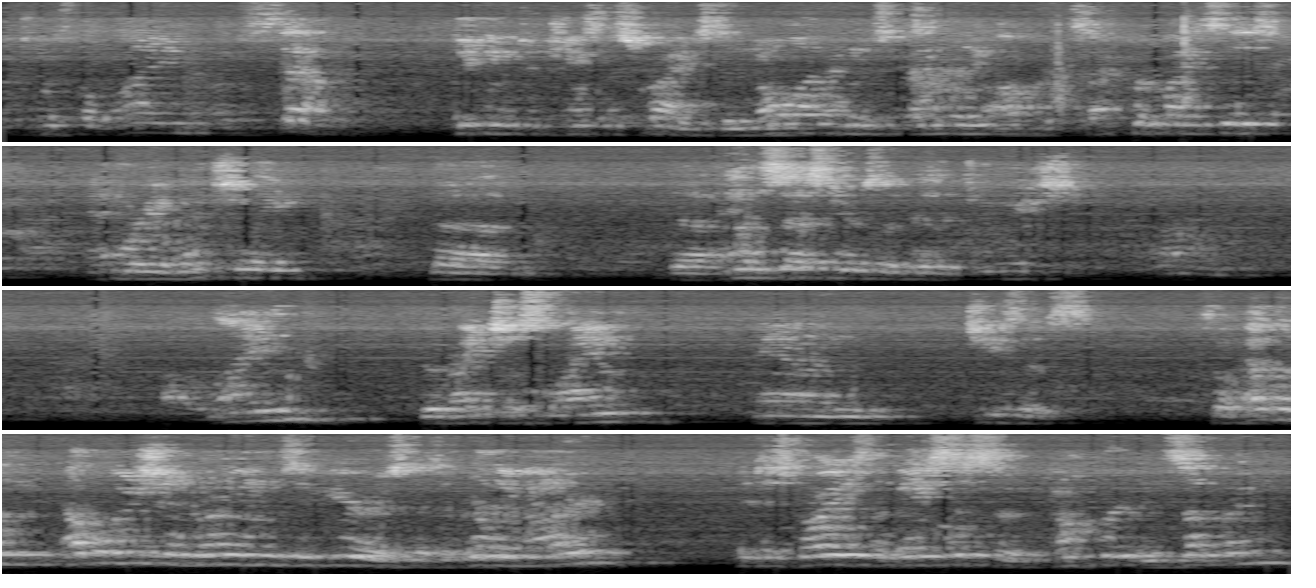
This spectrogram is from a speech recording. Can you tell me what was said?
which was the line of Seth, leading to Jesus Christ. And Noah and his family offered sacrifices and were eventually the, the ancestors of the Jewish um, uh, line, the righteous line, and Jesus. So evolution millions of years, does it really matter? It destroys the basis of comfort and suffering.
